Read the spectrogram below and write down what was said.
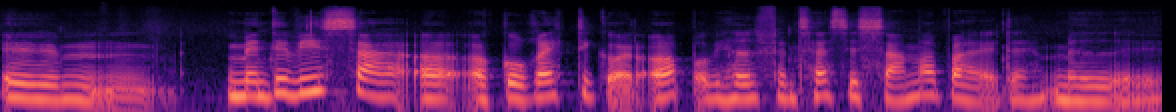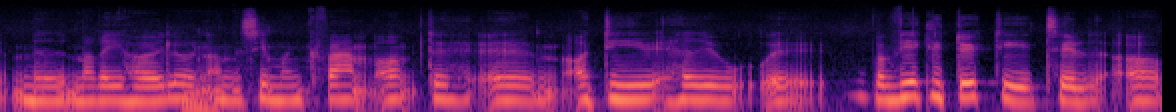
Øhm, men det viste sig at, at gå rigtig godt op, og vi havde et fantastisk samarbejde med, øh, med Marie Højlund mm. og med Simon Kvam om det. Øhm, og de havde jo, øh, var virkelig dygtige til at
